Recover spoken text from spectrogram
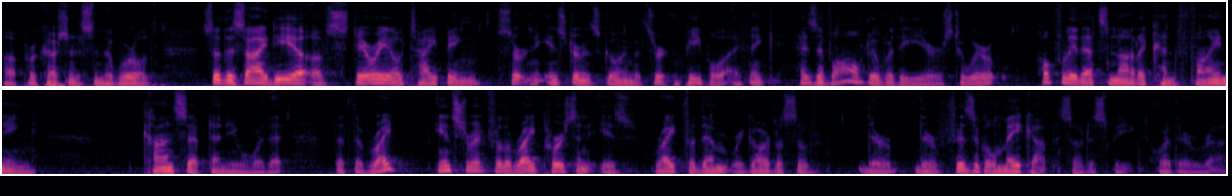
uh, percussionists in the world. So this idea of stereotyping certain instruments going with certain people, I think, has evolved over the years to where hopefully that's not a confining concept anymore. That that the right instrument for the right person is right for them, regardless of their their physical makeup, so to speak, or their uh,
